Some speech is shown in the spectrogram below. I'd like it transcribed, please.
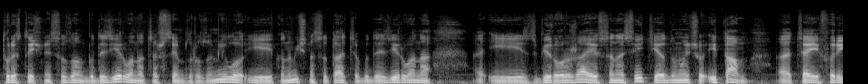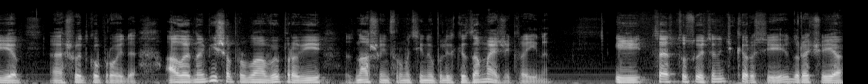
туристичний сезон буде зірвано, це ж всім зрозуміло, і економічна ситуація буде зірвана, е, і збір урожаю, і все на світі. Я думаю, що і там е, ця ейфорія е, швидко пройде. Але найбільша проблема ви праві з нашої інформаційної політики за межі країни. І це стосується не тільки Росії. До речі, я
